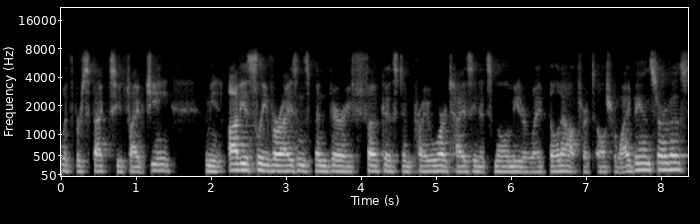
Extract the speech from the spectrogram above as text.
with respect to 5G. I mean, obviously, Verizon's been very focused in prioritizing its millimeter wave build out for its ultra wideband service.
